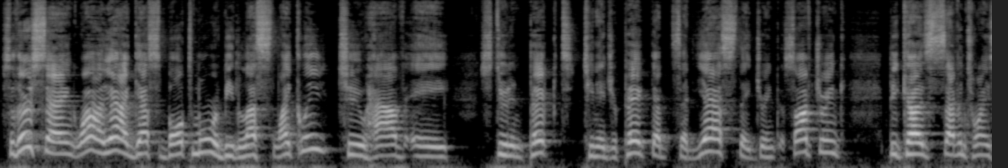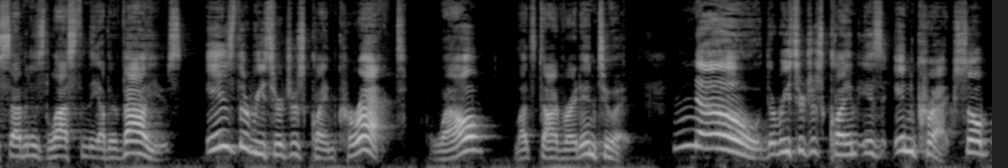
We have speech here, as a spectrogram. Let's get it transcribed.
So they're saying, well, yeah, I guess Baltimore would be less likely to have a student picked, teenager picked that said yes, they drink a soft drink because 727 is less than the other values. Is the researcher's claim correct? Well, let's dive right into it. No, the researcher's claim is incorrect. So,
